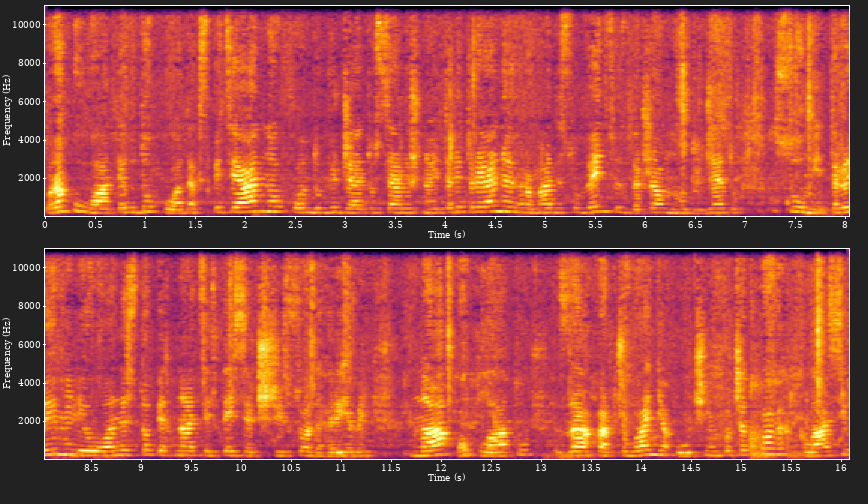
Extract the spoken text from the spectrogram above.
врахувати в доходах спеціального фонду бюджету селищної територіальної громади субвенцію з державного бюджету в сумі 3 мільйони 115 тисяч 600 гривень на оплату за харчування учнів початкових класів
